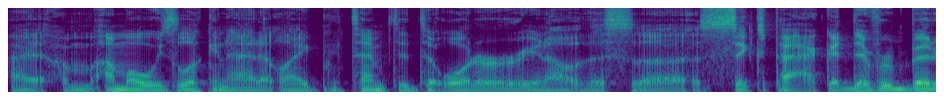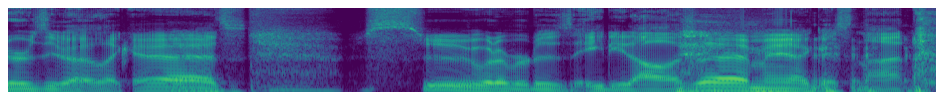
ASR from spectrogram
I, am I'm, I'm always looking at it like tempted to order. You know, this uh, six pack of different bitters. You know, like eh, yeah. it's whatever it is, eighty dollars. Eh, man, I guess not.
